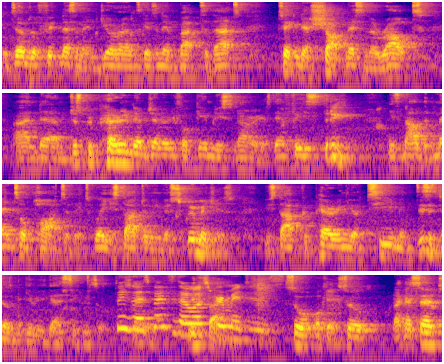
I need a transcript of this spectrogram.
in terms of fitness and endurance, getting them back to that, taking their sharpness in the route, and um, just preparing them generally for game day scenarios. Then phase three is now the mental part of it, where you start doing your scrimmages, you start preparing your team, and this is just me giving you guys secrets. Please so explain to them be what fine. scrimmage. So okay, so like I said,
